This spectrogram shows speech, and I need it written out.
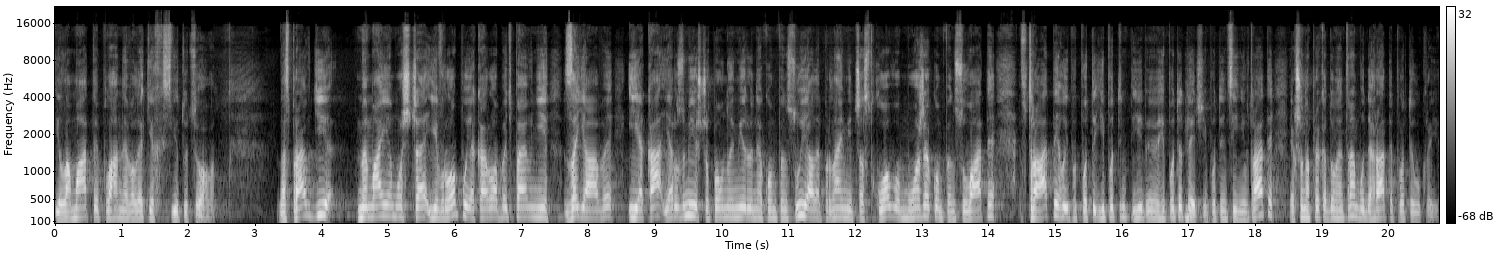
і ламати плани великих світу цього. Насправді, ми маємо ще Європу, яка робить певні заяви, і яка я розумію, що повною мірою не компенсує, але принаймні частково може компенсувати втрати гіпоте- гіпоте- гі- гіпотетичні потенційні втрати, якщо, наприклад, Дональд Трамп буде грати проти України.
